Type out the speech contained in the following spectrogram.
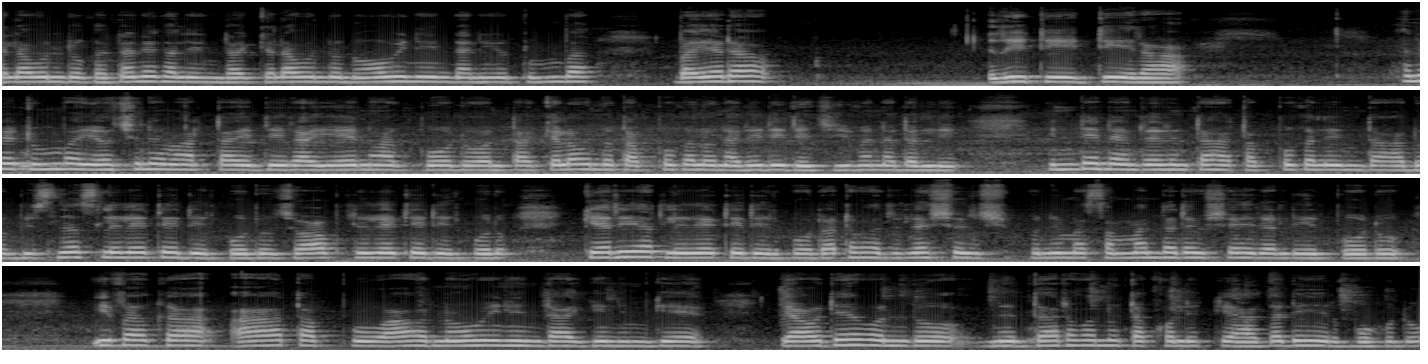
ಕೆಲವೊಂದು ಘಟನೆಗಳಿಂದ, ಕೆಲವೊಂದು ನೋವಿನಿಂದ ನೀವು ತುಂಬ ಭಯದ ರೀತಿ ಇದ್ದೀರಾ? ಅಂದರೆ ತುಂಬ ಯೋಚನೆ ಮಾಡ್ತಾ ಇದ್ದೀರಾ, ಏನಾಗ್ಬೋದು ಅಂತ ಕೆಲವೊಂದು ತಪ್ಪುಗಳು ನಡೆದಿದೆ ಜೀವನದಲ್ಲಿ. ಹಿಂದೆ ನಡೆದಂತಹ ತಪ್ಪುಗಳಿಂದ ಅದು ಬಿಸ್ನೆಸ್ ರಿಲೇಟೆಡ್ ಇರ್ಬೋದು ಜಾಬ್ ರಿಲೇಟೆಡ್ ಇರ್ಬೋದು ಕೆರಿಯರ್ ರಿಲೇಟೆಡ್ ಇರ್ಬೋದು, ಅಥವಾ ರಿಲೇಷನ್ಶಿಪ್ ನಿಮ್ಮ ಸಂಬಂಧದ ವಿಷಯದಲ್ಲಿ ಇರ್ಬೋದು. ಇವಾಗ ಆ ತಪ್ಪು, ಆ ನೋವಿನಿಂದಾಗಿ ನಿಮಗೆ ಯಾವುದೇ ಒಂದು ನಿರ್ಧಾರವನ್ನು ತಗೊಳ್ಳಿಕ್ಕೆ ಆಗದೇ ಇರಬಹುದು.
